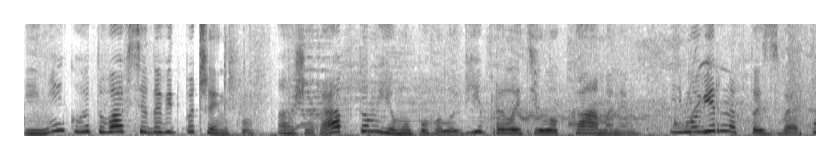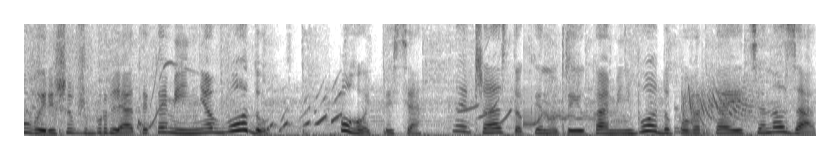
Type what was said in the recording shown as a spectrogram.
і Нік готувався до відпочинку, аж раптом йому по голові прилетіло каменем. Ймовірно, хтось зверху вирішив жбурляти каміння в воду. Погодьтеся, не часто кинутий у камінь воду повертається назад.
